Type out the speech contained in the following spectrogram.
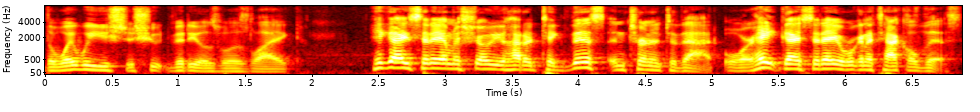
the way we used to shoot videos was like, "Hey guys, today I'm going to show you how to take this and turn it into that," or "Hey guys, today we're going to tackle this,"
